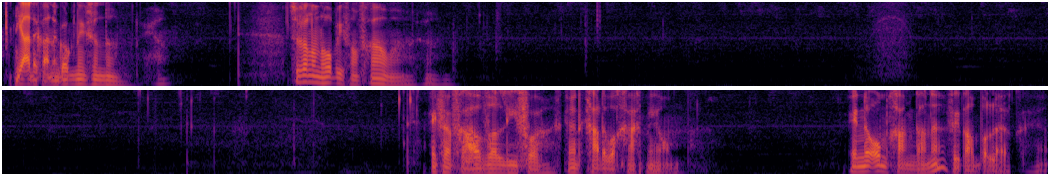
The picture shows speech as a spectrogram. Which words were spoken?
Ja, daar kan ik ook niks aan doen. Ja. Het is wel een hobby van vrouwen. Ik vind vrouwen wel lief hoor. Ik ga er wel graag mee om. In de omgang dan, hè? Vind ik dat wel leuk. Ja.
